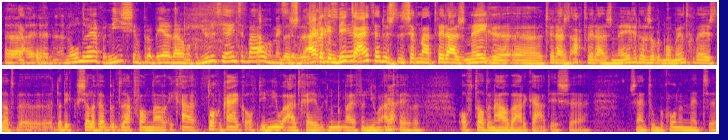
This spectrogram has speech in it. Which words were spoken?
eh, Ja. een, een onderwerp, een niche, en proberen daar om een community heen te bouwen. mensen Dus eigenlijk in die tijd, hè, dus, dus zeg maar 2009, eh, 2008, 2009, dat is ook het moment geweest dat, we, dat ik zelf heb bedacht van, nou, ik ga toch kijken of die nieuwe uitgever, ik noem het maar even een nieuwe Ja. uitgever, of dat een haalbare kaart is. Eh, we zijn toen begonnen met eh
